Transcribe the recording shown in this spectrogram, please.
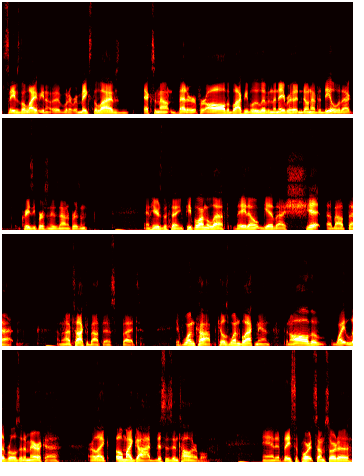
saves the life, you know, uh, whatever. It makes the lives X amount better for all the black people who live in the neighborhood and don't have to deal with that crazy person who's down in prison. And here's the thing people on the left, they don't give a shit about that. I mean, I've talked about this, but if one cop kills one black man, then all the white liberals in America are like, oh my God, this is intolerable. And if they support some sort of,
